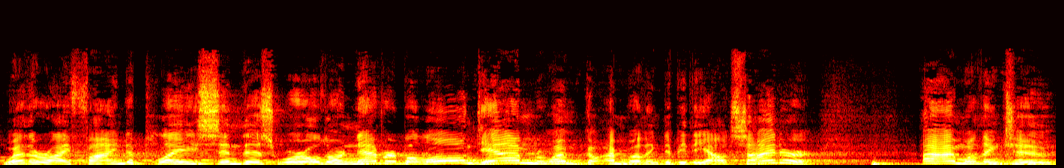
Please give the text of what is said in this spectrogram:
whether I find a place in this world or never belong, yeah, I'm, I'm, I'm willing to be the outsider. I'm willing to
